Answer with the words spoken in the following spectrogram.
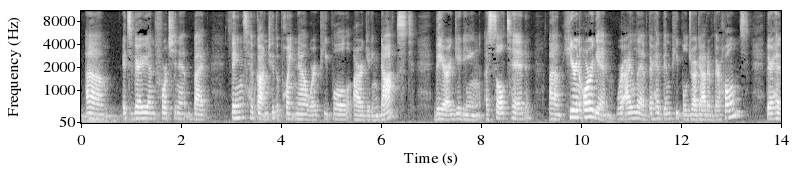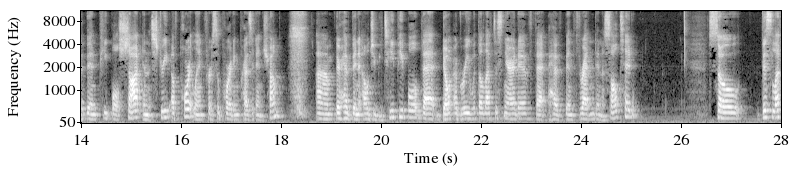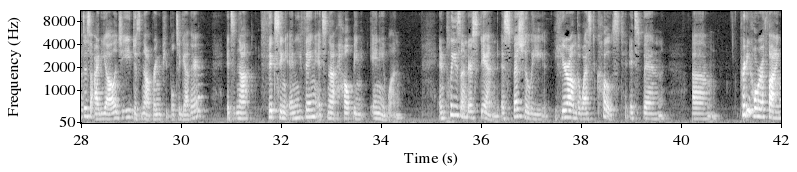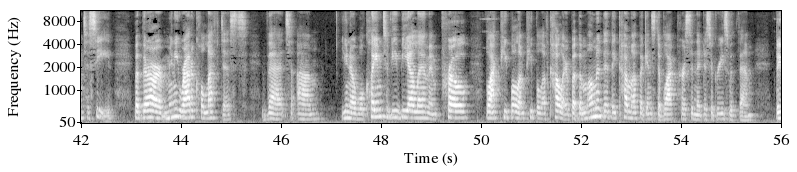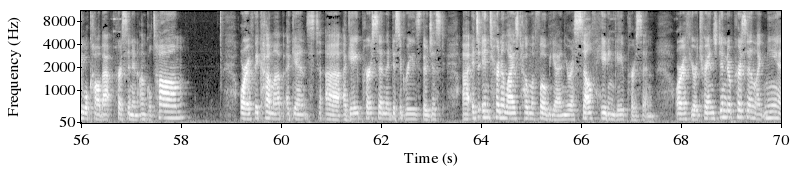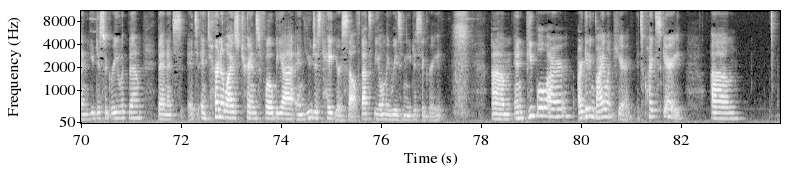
Um, it's very unfortunate, but things have gotten to the point now where people are getting doxxed, they are getting assaulted. Um, here in Oregon, where I live, there have been people drug out of their homes. There have been people shot in the street of Portland for supporting President Trump. Um, there have been LGBT people that don't agree with the leftist narrative that have been threatened and assaulted. So, this leftist ideology does not bring people together. It's not fixing anything, it's not helping anyone. And please understand, especially here on the West Coast, it's been um, pretty horrifying to see but there are many radical leftists that, um, you know, will claim to be BLM and pro black people and people of color. But the moment that they come up against a black person that disagrees with them, they will call that person an Uncle Tom. Or if they come up against uh, a gay person that disagrees, they're just, uh, it's internalized homophobia and you're a self hating gay person. Or if you're a transgender person like me and you disagree with them, then it's it's internalized transphobia and you just hate yourself. That's the only reason you disagree. Um, and people are are getting violent here. It's quite scary. Um,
